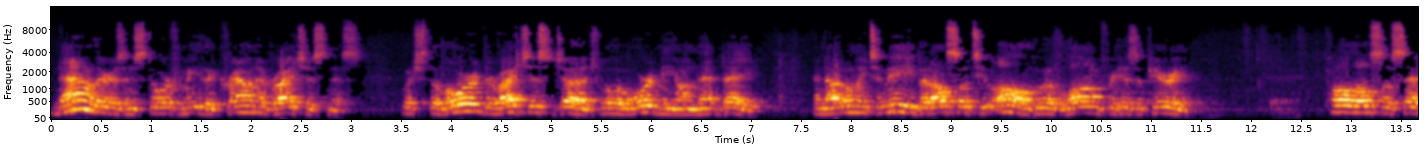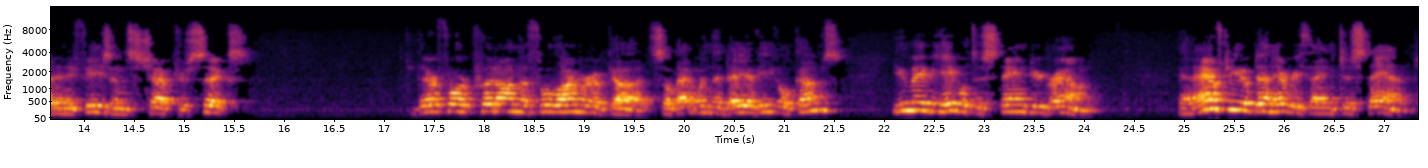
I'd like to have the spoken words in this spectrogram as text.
Now there is in store for me the crown of righteousness, which the Lord, the righteous judge, will award me on that day, and not only to me, but also to all who have longed for his appearing. Paul also said in Ephesians chapter 6, Therefore put on the full armor of God, so that when the day of evil comes, you may be able to stand your ground. And after you have done everything, to stand.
